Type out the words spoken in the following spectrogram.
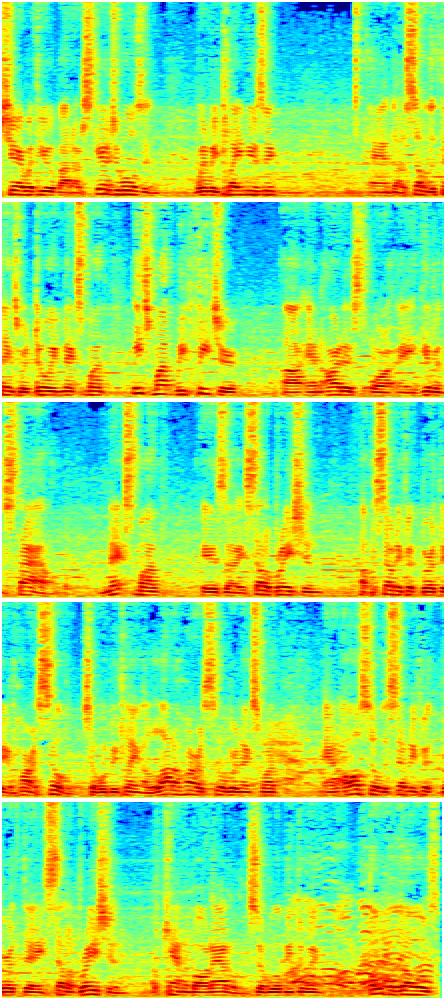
share with you about our schedules and when we play music and uh, some of the things we're doing next month. Each month we feature uh, an artist or a given style. Next month is a celebration of the 75th birthday of Horace Silver. So we'll be playing a lot of Horace Silver next month and also the 75th birthday celebration of Cannonball Adderley. So we'll be doing both of those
